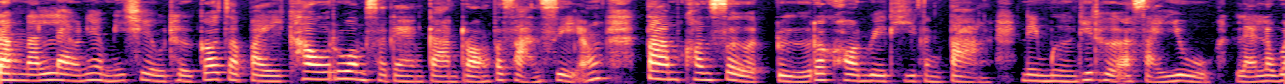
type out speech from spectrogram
ดังนั้นแล้วเนี่ยมิเชลเธอก็จะไปเข้าร่วมแสดงการร้องประสานเสียง ตามคอนเสิร์ตหรือละครเวทีต่างๆ ในเมืองที่เธออาศัยอยู่และละแว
